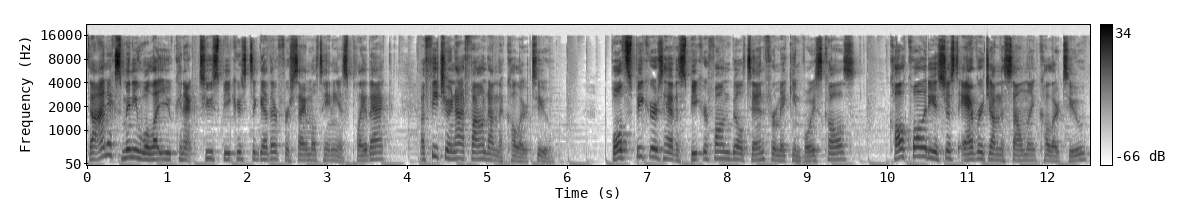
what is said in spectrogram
The Onyx Mini will let you connect two speakers together for simultaneous playback, a feature not found on the Color 2. Both speakers have a speakerphone built in for making voice calls. Call quality is just average on the SoundLink Color 2.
